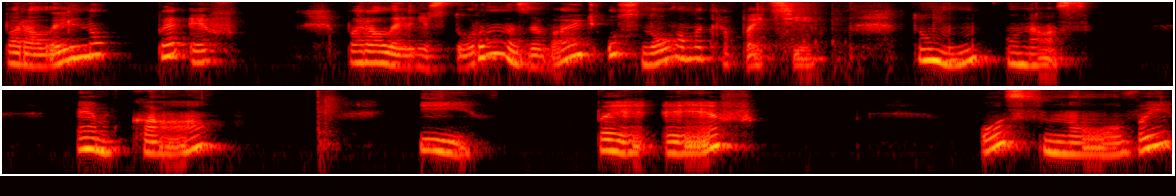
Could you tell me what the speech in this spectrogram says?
паралельно ПФ. Паралельні сторони називають основами трапеції. Тому у нас МК і ПФ основи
